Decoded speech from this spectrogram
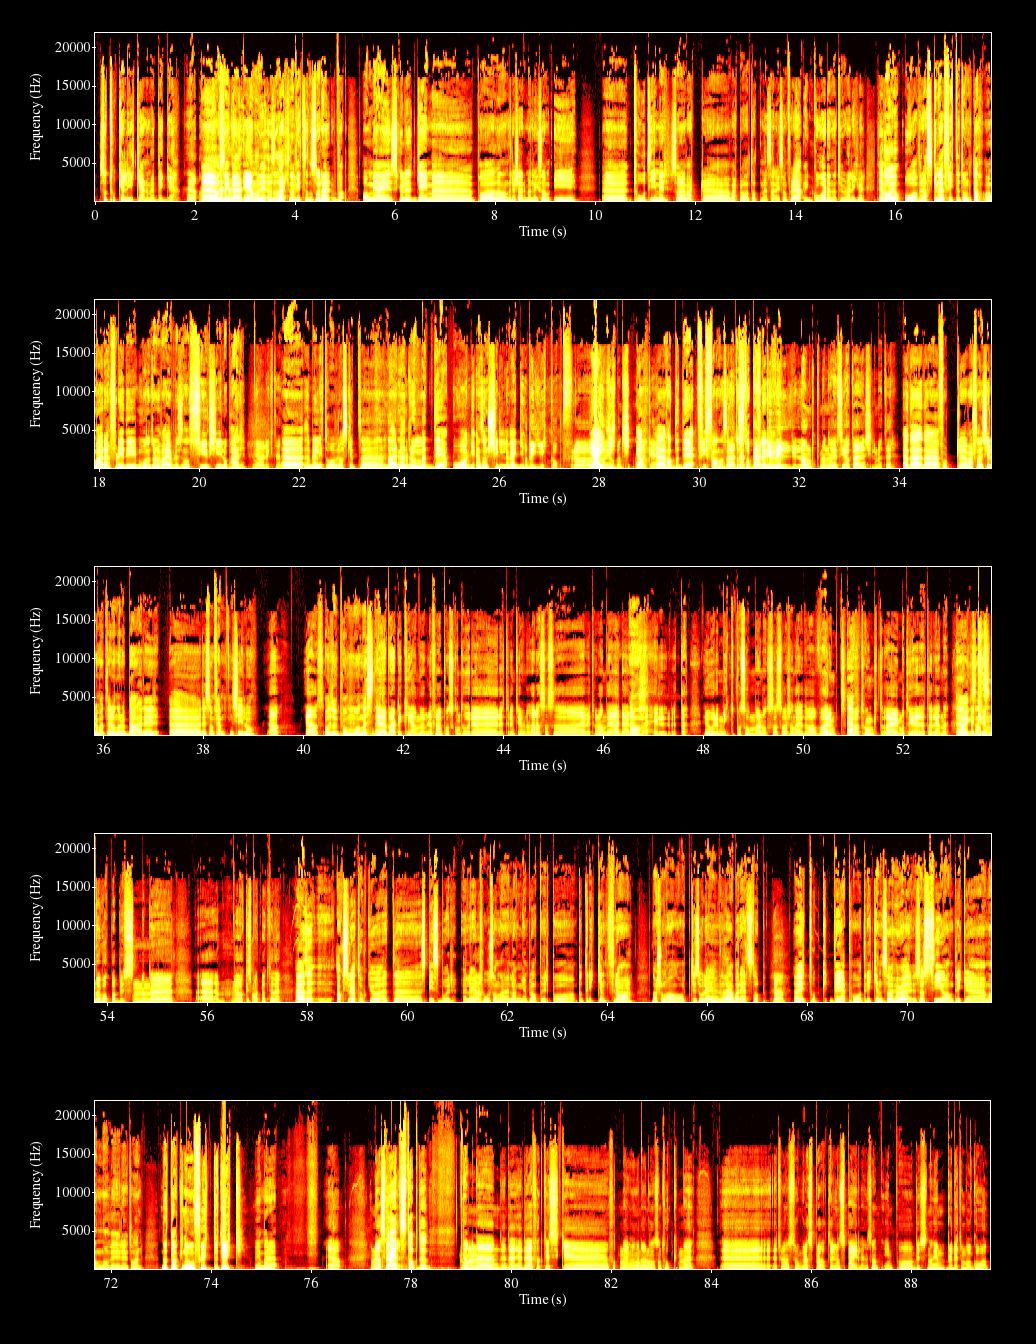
så tok jeg like gjerne med begge. ja. Eh, og så tenkte jeg en av de, altså Det er ikke noe vits at den står her. Hva, om jeg skulle game på den andre skjermen, liksom, i eh, to timer, så er det verdt, uh, verdt å ha tatt med seg, liksom. For jeg går denne turen allikevel. Det var jo overraskende fittetungt da å bære, fordi de monitorene veier plutselig sånn syv kilo per. ja, riktig. Så jeg ble litt overrasket der, men jeg dro med meg det og en sånn skillevegg. Og du gikk opp fra Jeg jobben? gikk, ja. Okay. Jeg hadde det Fy faen, altså. Jeg det, måtte det, stoppe det er ikke ganger. veldig langt, men uh, si at det er en kilometer. Ja, det er, det er fort i hvert fall en kilometer, og når du bærer liksom 15 kilo, Ja. Ja altså, og du på, må nesten egentlig båret Ikea-møbler fra postkontoret rett rundt hjørnet der, altså, så jeg vet hvordan det er. Det er et Åh. helvete. Jeg gjorde midt på sommeren også, så var det sånn der Det var varmt, Ja. det var tungt, og jeg måtte gjøre dette alene. Ja, ikke Jeg sant? kunne gått på bussen, men eh, eh, jeg var ikke smart nok til det. Nei, altså, Aksel og jeg tok jo et eh, spisebord, eller Ja. to sånne lange plater, på, på trikken fra Mhm. Nasjonal og opp til Solli. Det er jo bare ett stopp. Ja. Da vi tok det på trikken, så, hører, så sier jo han trikkemannen over høyttaleren 'Dette er ikke noe flyttetrykk'. Vi bare ja. ja men jeg, Skal ett stopp, dude? Ja, men eh, det, det har jeg faktisk eh, fått med meg en gang. Det var noen som tok med eh, Jeg tror det sto glassplate eller noe speil eller noe sånt inn på bussen, og de ble bedt om å gå av.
